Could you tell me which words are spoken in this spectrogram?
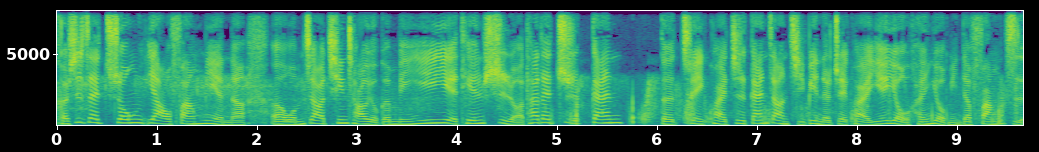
可是，在中药方面呢，呃，我们知道清朝有个名医叶天士哦，他在治肝的这一块，治肝脏疾病的这块也有很有名的方子，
